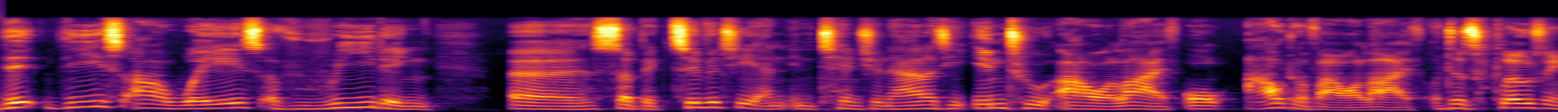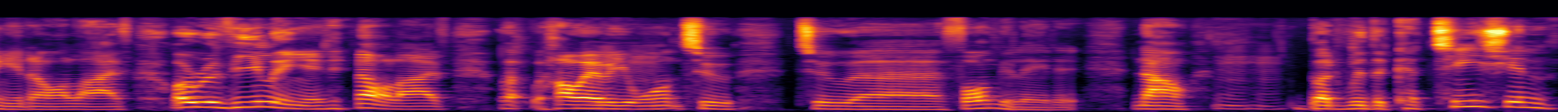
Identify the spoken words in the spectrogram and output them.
Th- these are ways of reading uh, subjectivity and intentionality into our life or out of our life or disclosing it in our life or revealing it in our life, however you want to, to uh, formulate it. Now, but with the Cartesian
